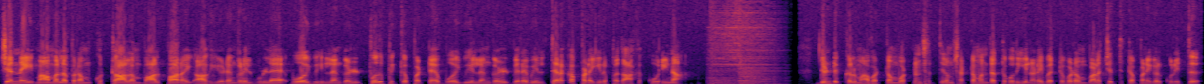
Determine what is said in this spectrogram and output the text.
சென்னை மாமல்லபுரம் குற்றாலம் வால்பாறை ஆகிய இடங்களில் உள்ள ஓய்வு இல்லங்கள் புதுப்பிக்கப்பட்ட ஓய்வு இல்லங்கள் விரைவில் திறக்கப்பட இருப்பதாக கூறினார். திண்டுக்கல் மாவட்டம் ஒட்டன்சத்திரம் சட்டமன்ற தொகுதியில் நடைபெற்று வரும் வளர்ச்சித் திட்டப் பணிகள் குறித்து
